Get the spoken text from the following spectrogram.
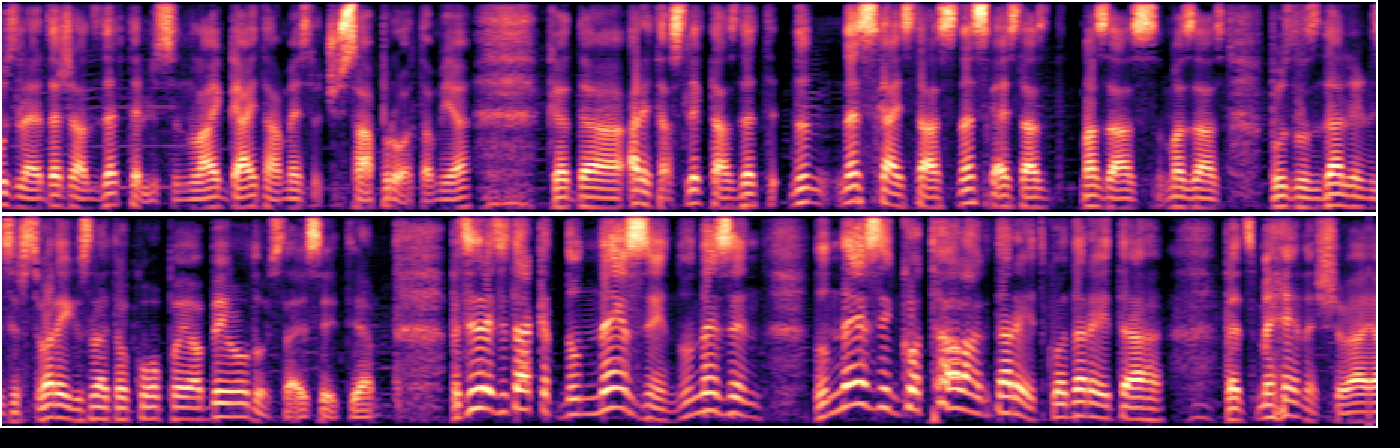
puzlē dažādas detaļas, un laika gaitā mēs taču saprotam, ja, ka uh, arī tās sliktās, nu, neskaistās, neskaistās mazās, mazās puzles daļiņas ir svarīgas, lai to kopējo bildu uztaisītu. Ja. Bet citreiz ir tā, ka nu nezinu, nu nezinu, nu nezinu, ko tālāk darīt, ko darīt uh, pēc mēneša, vai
